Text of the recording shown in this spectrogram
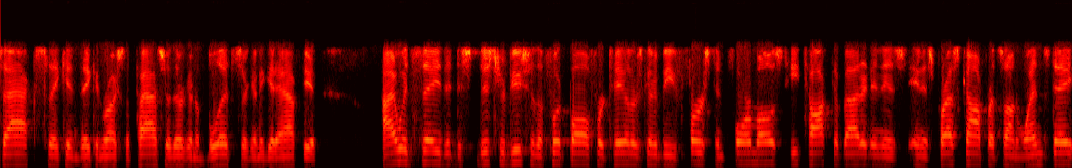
sacks. They can they can rush the passer. They're going to blitz. They're going to get after you. I would say that distribution of the football for Taylor is going to be first and foremost. He talked about it in his in his press conference on Wednesday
